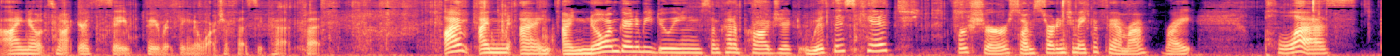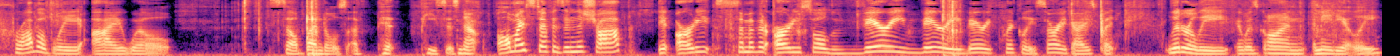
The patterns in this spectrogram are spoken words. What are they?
I know it's not your favorite thing to watch a fussy cut, but I'm, I'm, I, I know I'm going to be doing some kind of project with this kit for sure. So I'm starting to make a ephemera, right? Plus, probably I will sell bundles of pit pieces. Now, all my stuff is in the shop. It already, some of it already sold very, very, very quickly. Sorry, guys, but literally it was gone immediately.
